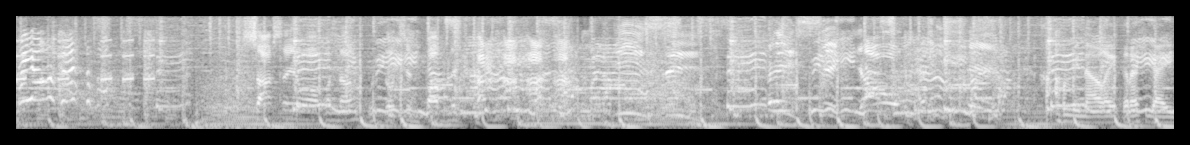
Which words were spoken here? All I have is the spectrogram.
Ayoko na! Sasayaw ako Crush, guys.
